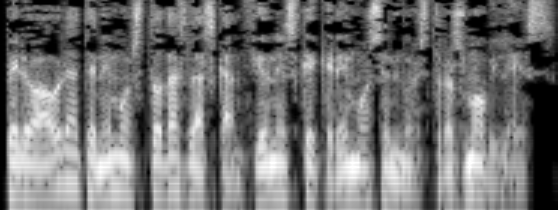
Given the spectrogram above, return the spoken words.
pero ahora tenemos todas las canciones que queremos en nuestros móviles.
